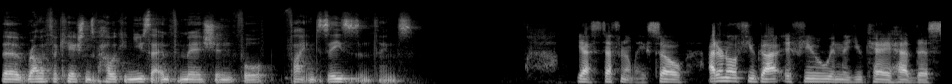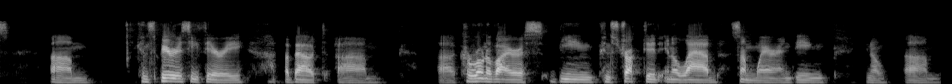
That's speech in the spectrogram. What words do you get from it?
the ramifications of how we can use that information for fighting diseases and things Yes, definitely. So I don't know if you got if you in the UK had this um, conspiracy theory about um, uh, coronavirus being constructed in a lab somewhere and being, you know, um,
